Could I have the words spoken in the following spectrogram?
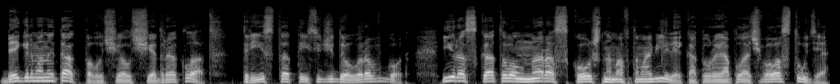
Бегельман и так получал щедрый оклад, 300 тысяч долларов в год и раскатывал на роскошном автомобиле, который оплачивала студия.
